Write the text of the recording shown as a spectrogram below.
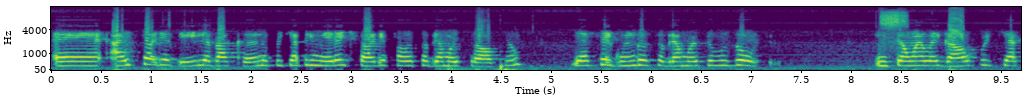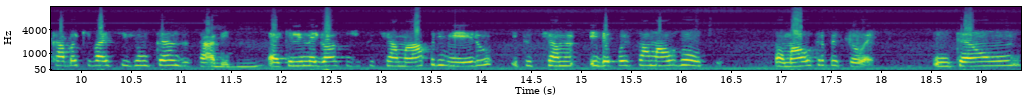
é, a história dele é bacana porque a primeira história fala sobre amor próprio e a segunda sobre amor pelos outros. Então é legal porque acaba que vai se juntando, sabe? Uhum. É aquele negócio de tu te amar primeiro e tu te ama, e depois tu amar os outros, amar outra pessoa. Então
